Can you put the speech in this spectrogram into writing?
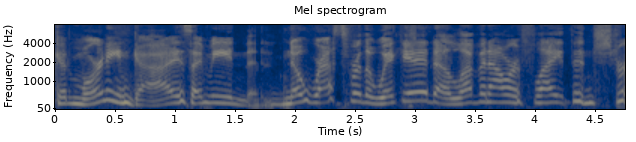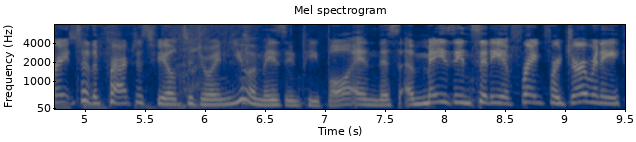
Good morning, guys. I mean, no rest for the wicked. 11 hour flight, then straight to the practice field to join you amazing people in this amazing city of Frankfurt, Germany.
